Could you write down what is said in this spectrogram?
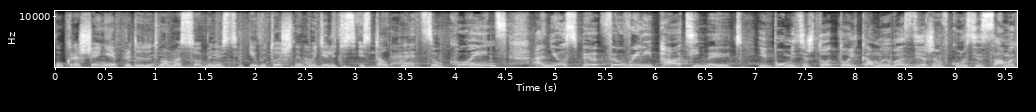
Украшения придадут вам особенности, и вы точно выделитесь из толпы. И помните, что только мы вас держим в курсе самых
